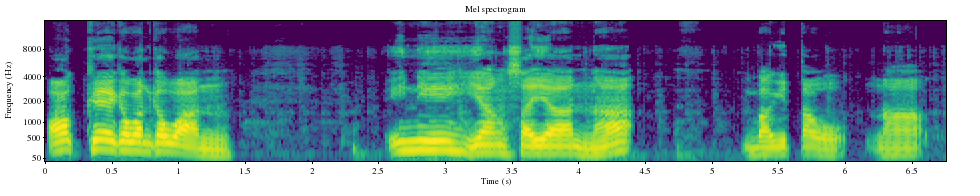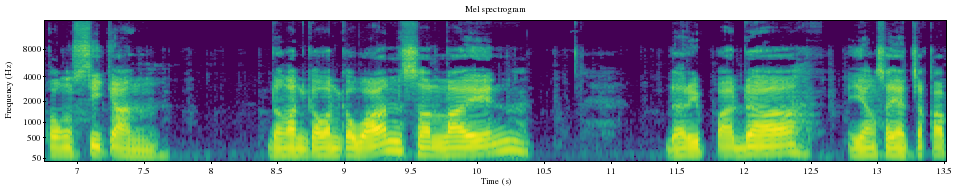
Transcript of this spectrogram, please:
oke kawan-kawan. Ini yang saya nak bagi tahu nak kongsikan dengan kawan-kawan selain daripada yang saya cakap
